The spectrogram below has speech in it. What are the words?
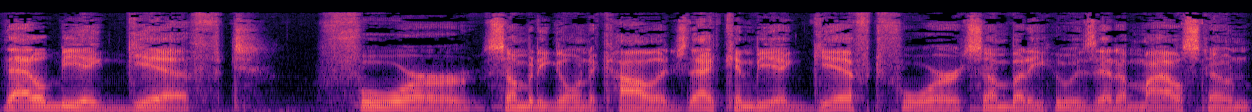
That'll be a gift for somebody going to college. That can be a gift for somebody who is at a milestone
